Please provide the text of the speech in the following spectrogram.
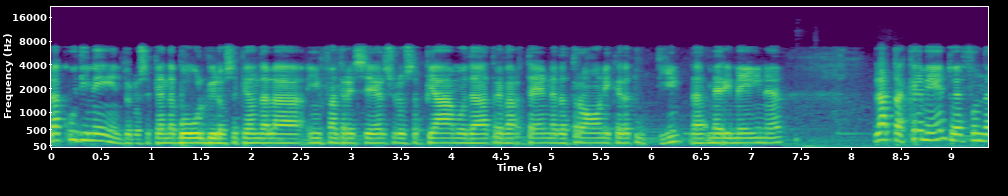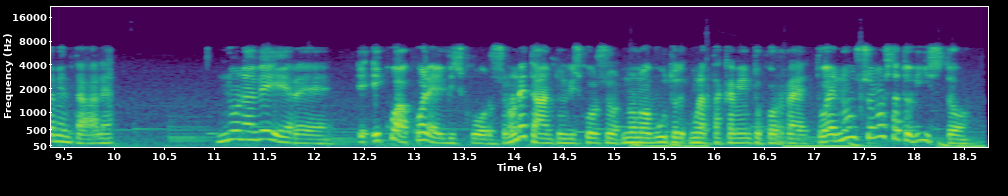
l'accudimento, lo sappiamo da Bolby, lo sappiamo dalla Infant Research, lo sappiamo da Trevor Ten, da Tronic, da tutti, da Mary Main, l'attaccamento è fondamentale non avere e, e, qua qual è il discorso? Non è tanto un discorso non ho avuto un attaccamento corretto, è non sono stato visto.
